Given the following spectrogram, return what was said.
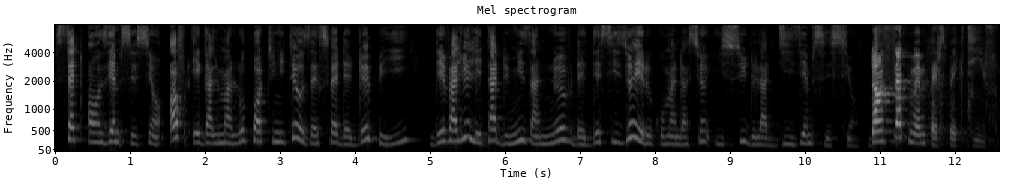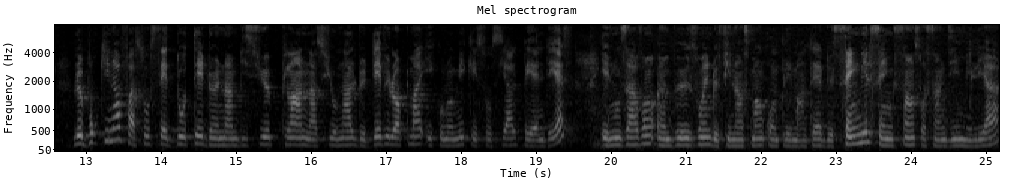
Cette onzième session offre également l'opportunité aux experts des deux pays d'évaluer l'état de mise en œuvre des décisions et recommandations issues de la dixième session. Dans cette même perspective, le Burkina Faso s'est doté d'un ambitieux plan national de développement économique et social PNDS et nous avons un besoin de financement complémentaire de 5 570 milliards.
